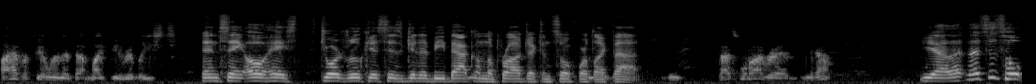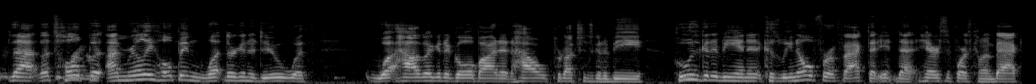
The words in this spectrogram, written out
I have a feeling that that might be released. And saying, "Oh, hey, George Lucas is going to be back on the project and so forth like that." That's what I read. Yeah. Yeah, let, let's just hope that. Let's hope, but I'm really hoping what they're gonna do with what, how they're gonna go about it, how production's gonna be, who's gonna be in it, because we know for a fact that it, that Harrison Ford's coming back.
